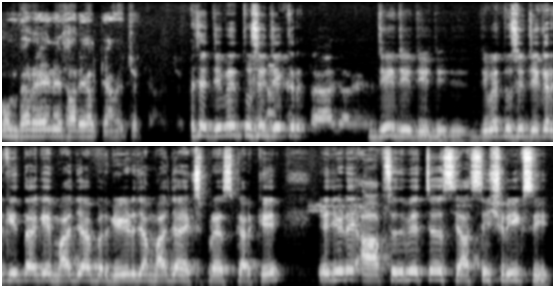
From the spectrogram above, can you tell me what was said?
ਘੁੰਮ ਫਿਰ ਰਹੇ ਨੇ ਸਾਰੇ ਹਲਕਿਆਂ ਵਿੱਚ। ਅੱਛਾ ਜਿਵੇਂ ਤੁਸੀਂ ਜ਼ਿਕਰ ਜੀ ਜੀ ਜੀ ਜੀ ਜੀ। ਜਿਵੇਂ ਤੁਸੀਂ ਜ਼ਿਕਰ ਕੀਤਾ ਕਿ ਮਾਝਾ ਬ੍ਰਿਗੇਡ ਜਾਂ ਮਾਝਾ ਐਕਸਪ੍ਰੈਸ ਕਰਕੇ ਇਹ ਜਿਹੜੇ ਆਪਸ ਦੇ ਵਿੱਚ ਸਿਆਸੀ ਸ਼ਰੀਕ ਸੀ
